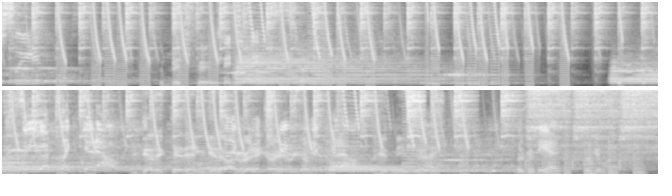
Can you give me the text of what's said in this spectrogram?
Seriously? The bitch face. Bitch face. so you have to like get out. You gotta get in, get out. Ready? All right, here we go. Get. Look at me, Look at me. It. Look at me.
